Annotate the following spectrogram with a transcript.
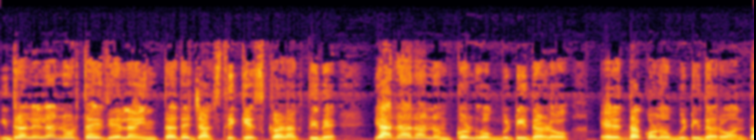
ಇದ್ರಲ್ಲೆಲ್ಲ ನೋಡ್ತಾ ಇದೆಯಲ್ಲ, ಇಂಥದ್ದೇ ಜಾಸ್ತಿ ಕೇಸ್ಗಳಾಗ್ತಿದೆ. ಯಾರ ನಂಬ್ಕೊಂಡು ಹೋಗ್ಬಿಟ್ಟಿದ್ದಾಳೋ ತಕೊಂಡು ಹೋಗ್ಬಿಟ್ಟಿದ್ದಾರೋ ಅಂತ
